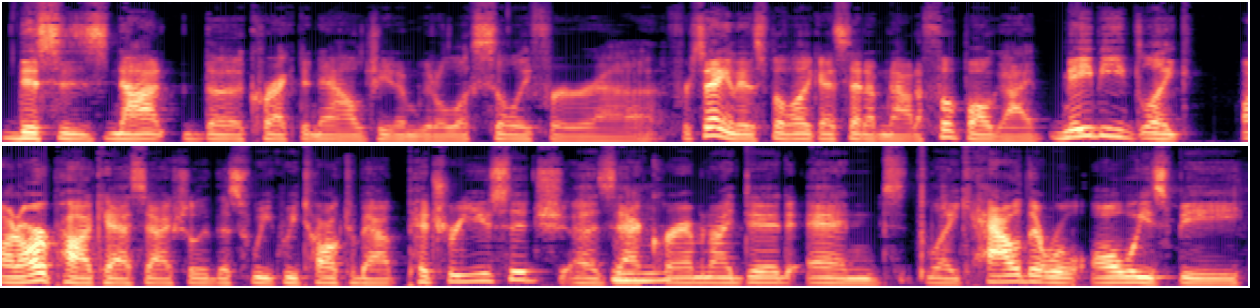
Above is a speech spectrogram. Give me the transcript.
this is not the correct analogy, and I'm going to look silly for uh, for saying this, but like I said, I'm not a football guy. Maybe like on our podcast actually this week we talked about pitcher usage. Uh, Zach Mhm. Kram and I did, and like how there will always be.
